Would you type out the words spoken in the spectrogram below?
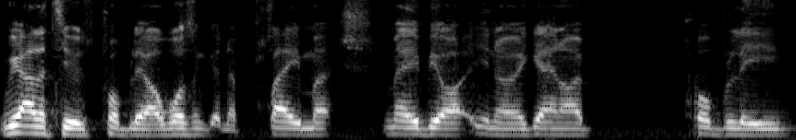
reality was probably I wasn't going to play much. Maybe I, you know, again, I probably,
